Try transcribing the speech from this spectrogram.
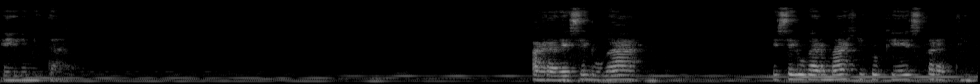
e ilimitado. Agradece el lugar, ese lugar mágico que es para ti,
